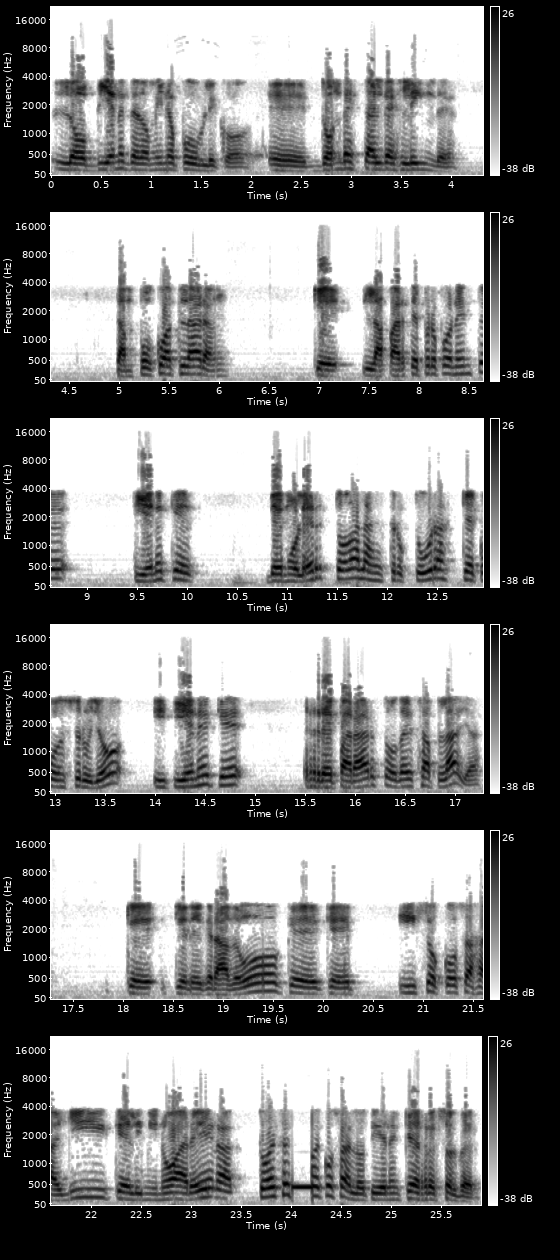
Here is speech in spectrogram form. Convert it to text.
los bienes de dominio público, eh, dónde está el deslinde. Tampoco aclaran que la parte proponente tiene que demoler todas las estructuras que construyó y tiene que reparar toda esa playa que, que degradó, que, que hizo cosas allí, que eliminó arena, todo ese tipo de cosas lo tienen que resolver.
